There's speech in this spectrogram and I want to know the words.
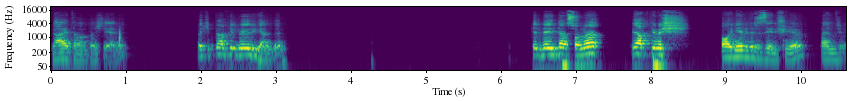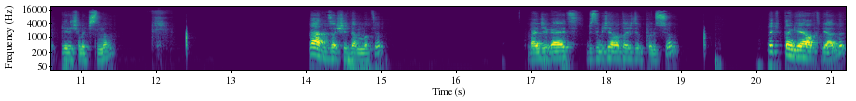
Gayet avantajlı yani. Rakipten Phil Bailey geldi. Phil Bailey'den sonra at G5 oynayabiliriz diye düşünüyorum. Bence gelişim açısından. Ver bize şiden matı. Bence gayet bizim için avantajlı bir pozisyon. Rakipten G6 geldi.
